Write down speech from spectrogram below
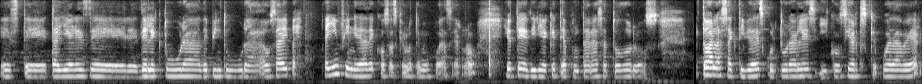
este, talleres de, lectura, de pintura, o sea, hay, hay, infinidad de cosas que uno también puede hacer, ¿no? Yo te diría que te apuntaras a todos los todas las actividades culturales y conciertos que pueda haber,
